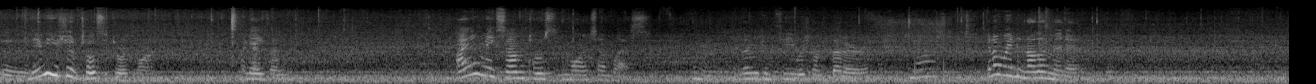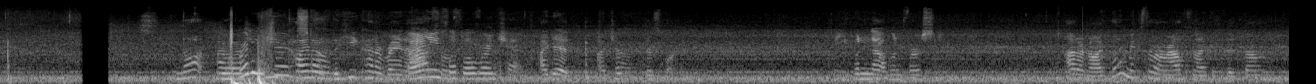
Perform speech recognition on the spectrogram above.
Yes. Maybe you should have toasted yours more. Maybe. Said. I can make some toasted more and some less. Hmm. And then we can see which one's better. Gonna wait another minute. Not I'm pretty The sure kind of the heat kind of ran Why out. don't you flip over and check? I did. I took this one. Okay, you put in that one first. I don't know. I kind of mixed them around so I could fit them.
